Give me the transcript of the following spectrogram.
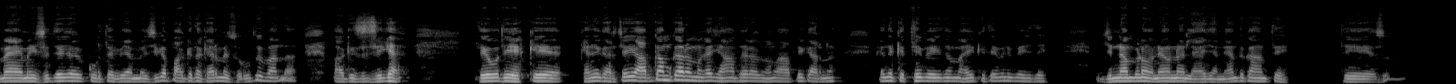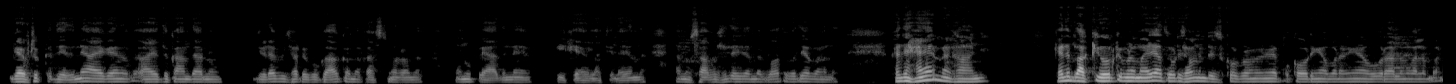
ਮੈਂ ਐਵੇਂ ਸਿੱਧੇ ਜਿਹੇ ਕੁੜਤੇ ਪਜਾਮੇ ਸੀਗਾ। ਪੱਗ ਤਾਂ ਖੈਰ ਮੈਂ ਸ਼ੁਰੂ ਤੋਂ ਹੀ ਬੰਨਦਾ ਪੱਗ 'ਚ ਸੀਗਾ। ਤੇ ਉਹ ਦੇਖ ਕੇ ਕਹਿੰਦੇ ਘਰ ਚਾਹੀਏ ਆਪ ਕੰਮ ਕਰੋ ਮੈਂ ਕਿਹਾ ਜੀ ਹਾਂ ਫਿਰ ਹੁਣ ਆਪ ਹੀ ਕਰਨਾ। ਕਹਿੰਦੇ ਕਿੱਥੇ ਵੇਚਦੇ? ਮੈਂ ਕਿਹਾ ਕਿਤੇ ਵੀ ਨਹੀਂ ਵੇਚਦੇ। ਜਿੰਨਾ ਬਣਾਉਂਦੇ ਆ ਉਹਨਾਂ ਲੈ ਜਾਂਦੇ ਆ ਦੁਕਾਨ ਤੇ। ਤੇ ਗਿਫਟ ਦੇ ਦਿੰਦੇ ਆ, ਆਏ ਗਏ ਆਏ ਦੁਕਾਨਦਾਰ ਨੂੰ ਜਿਹੜਾ ਵੀ ਸਾਡੇ ਕੋਲ ਗਾਹਕ ਆਉਂਦਾ ਕਸਟਮਰ ਆਉਂਦਾ ਉਹਨੂੰ ਪਿਆ ਦਿੰਦੇ ਆ ਪੀ ਕੇ ਅਗਲਾ ਚਲਾ ਜਾਂਦਾ। ਸਾਨੂੰ ਸਾਬਸ ਦੇ ਜਾਂਦਾ ਬਹੁਤ ਵਧੀਆ ਬਣਦਾ। ਕਹਿੰਦੇ ਹੈ? ਮੈਂ ਕਿਹਾ ਹਾਂਜੀ ਕਹਿੰਦੇ ਬਾਕੀ ਹੋਰ ਕੀ ਬਣਾਵਾਂ ਮੈਂ ਕਿਹਾ ਤੁਹਾਡੇ ਸਾਹਮਣੇ ਬਿਸਕੁਟ ਬਣਾਉਣੇ ਨੇ ਪਕੌੜੀਆਂ ਬਣਨੀਆਂ ਹੋਰ ਆਲਮ ਗਲਮ ਬਣ।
